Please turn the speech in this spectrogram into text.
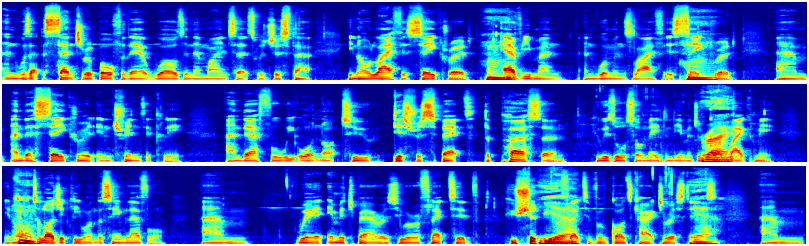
and was at the center of both of their worlds and their mindsets was just that you know life is sacred. Every man and woman's life is sacred um, and they're sacred intrinsically. And therefore we ought not to disrespect the person who is also made in the image of Right. God like me. You know ontologically we're on the same level. Um, we're image bearers who are reflective who should be Yeah. reflective of God's characteristics. Yeah. Um,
